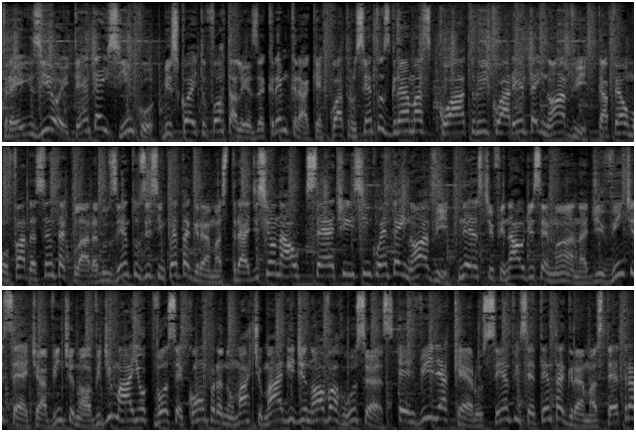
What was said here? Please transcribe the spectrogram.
3,85. Biscoito Fortaleza Creme Cracker 400 gramas, 4,49. Café almofada Santa Clara 250 gramas tradicional, 7,59. Neste final de semana, de 27 a 29 de maio, você compra no Martimag de Nova Russas. Ervilha Quero 170 gramas Tetra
